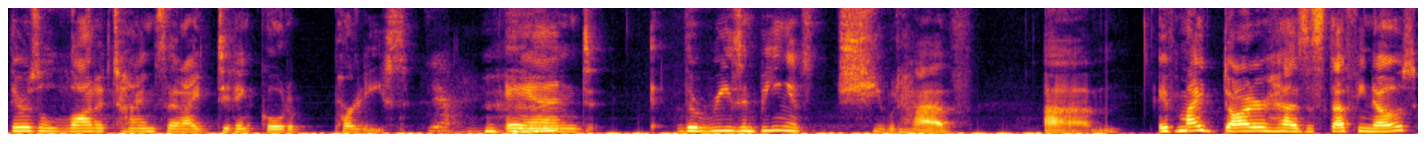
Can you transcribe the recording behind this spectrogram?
there's a lot of times that I didn't go to parties. Yeah. And the reason being is she would have um if my daughter has a stuffy nose,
